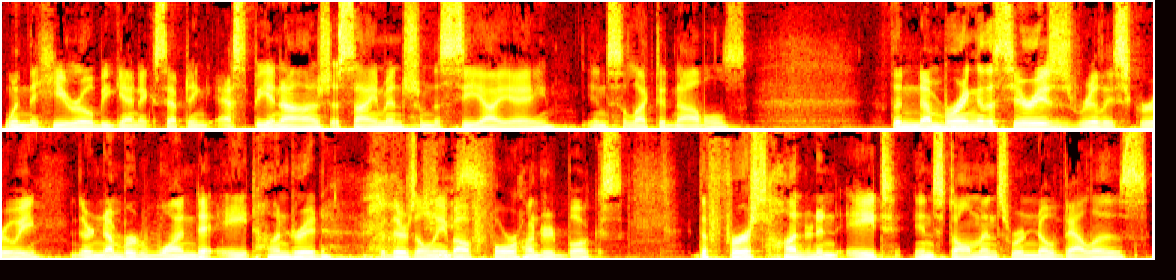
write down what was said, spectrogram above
when the hero began accepting espionage assignments from the CIA in selected novels. The numbering of the series is really screwy. They're numbered 1 to 800, but there's only about 400 books. The first 108 installments were novellas,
